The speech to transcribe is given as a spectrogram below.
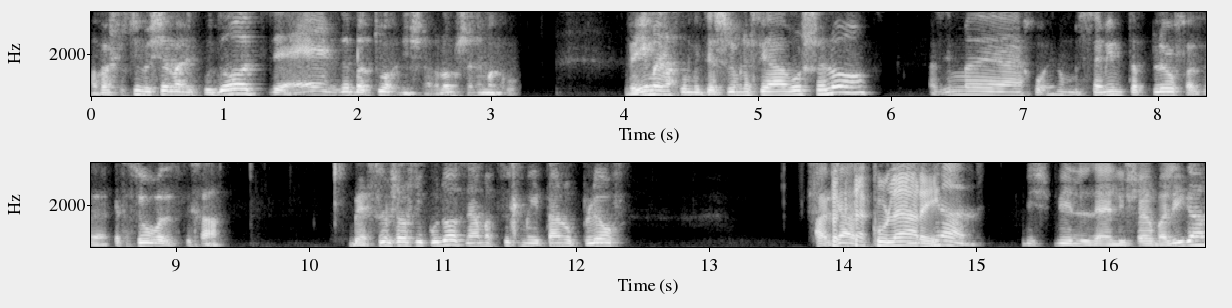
אבל 37 נקודות זה אין, זה בטוח נשאר, לא משנה מה קורה. ואם אנחנו מתיישרים לפי הראש שלו, אז אם אה, אנחנו היינו מסיימים את הפלייאוף הזה, את הסיבוב הזה, סליחה, ב-23 נקודות, זה היה מצריך מאיתנו פלייאוף ספקטקולרי. עניין בשביל אה, להישאר בליגה.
